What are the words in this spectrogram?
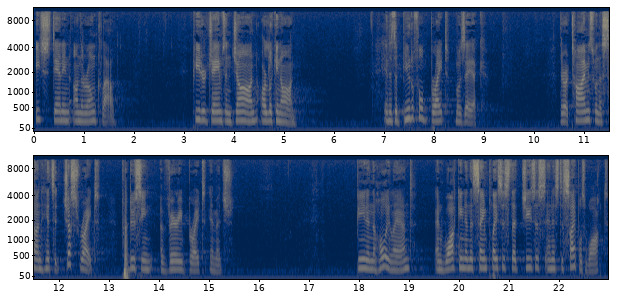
each standing on their own cloud. Peter, James, and John are looking on. It is a beautiful, bright mosaic. There are times when the sun hits it just right, producing a very bright image. Being in the Holy Land and walking in the same places that Jesus and his disciples walked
